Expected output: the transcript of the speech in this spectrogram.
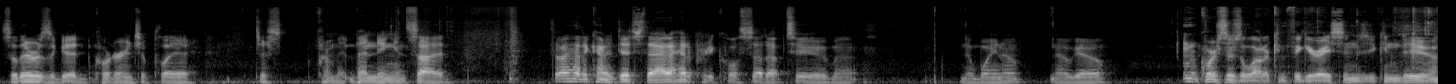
So there was a good quarter inch of play just from it bending inside. So I had to kind of ditch that. I had a pretty cool setup too, but no bueno, no go. And of course, there's a lot of configurations you can do.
